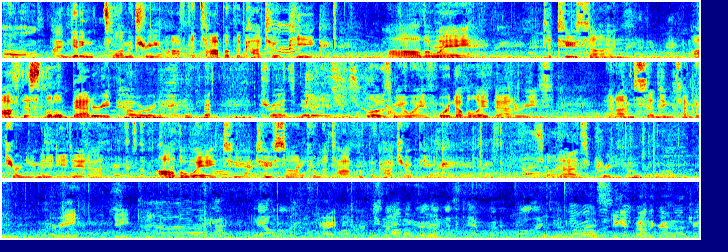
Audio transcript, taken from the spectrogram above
Um, I'm getting telemetry off the top of Picacho Peak all the way to Tucson off this little battery powered transmitter, which just blows me away. Four AA batteries, and I'm sending temperature and humidity data all the way to Tucson from the top of Picacho Peak. So that's pretty cool. Are we getting key? Alright. Come on up here. You can put it on the ground, Audrey.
